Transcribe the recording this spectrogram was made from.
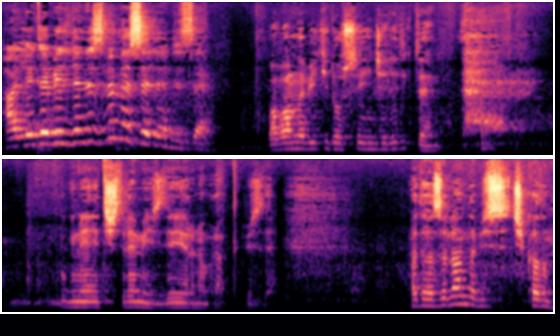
Halledebildiniz mi meselenizi? Babamla bir iki dosyayı inceledik de... ...bugüne yetiştiremeyiz diye yarına bıraktık biz de. Hadi hazırlan da biz çıkalım.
